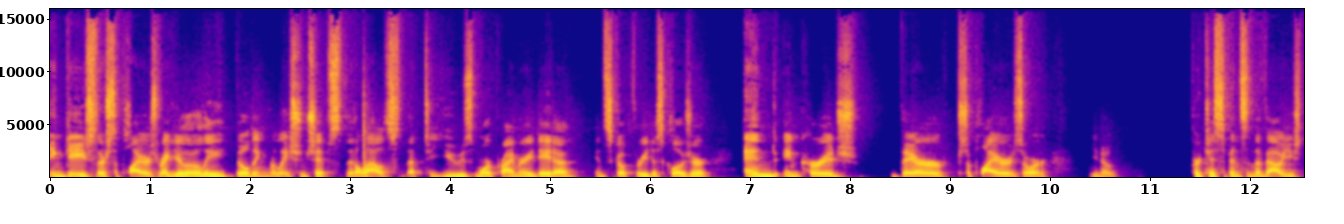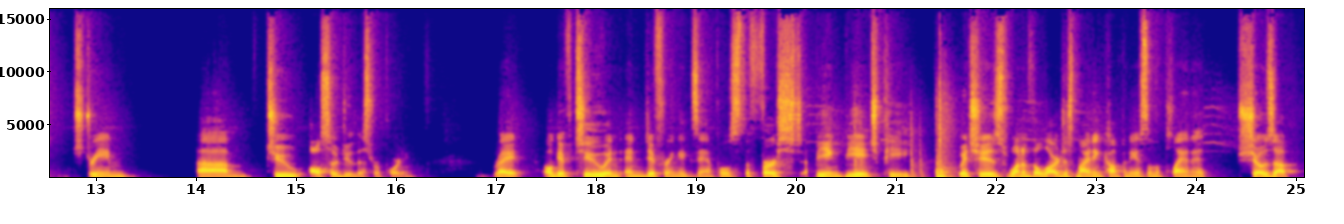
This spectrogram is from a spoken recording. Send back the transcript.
engage their suppliers regularly, building relationships that allows them to use more primary data in scope 3 disclosure and encourage their suppliers or you know participants in the value stream um, to also do this reporting right i'll give two and, and differing examples the first being bhp which is one of the largest mining companies on the planet shows up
